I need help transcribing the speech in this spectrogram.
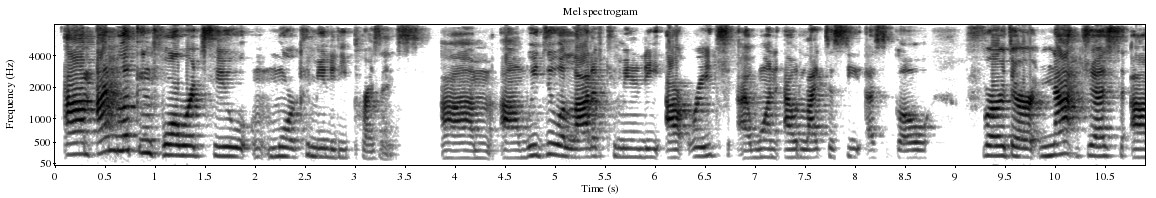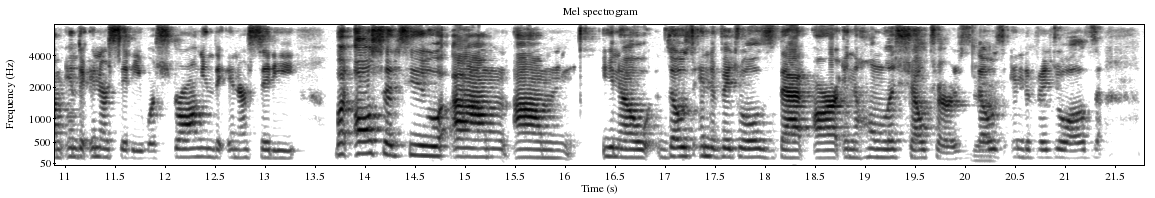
Um, I'm looking forward to more community presence. Um, um, we do a lot of community outreach. I want. I would like to see us go further, not just um, in the inner city. We're strong in the inner city, but also to um, um, you know those individuals that are in the homeless shelters. Yeah. Those individuals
